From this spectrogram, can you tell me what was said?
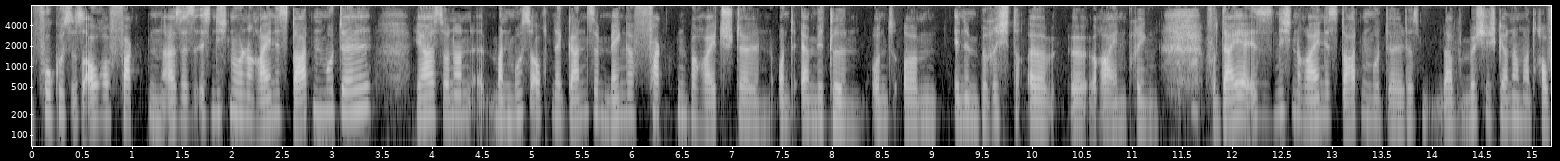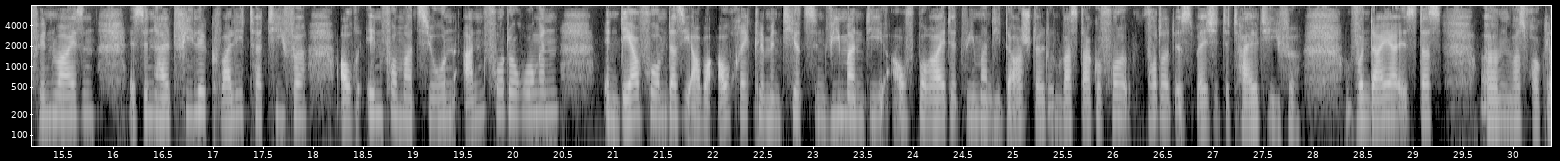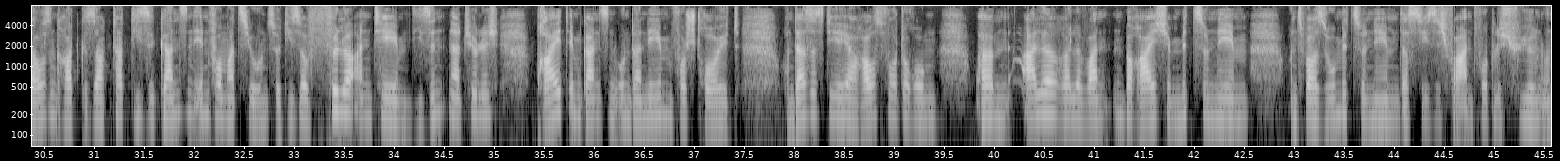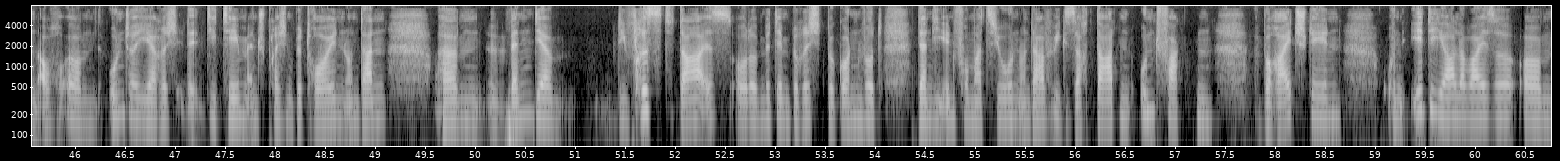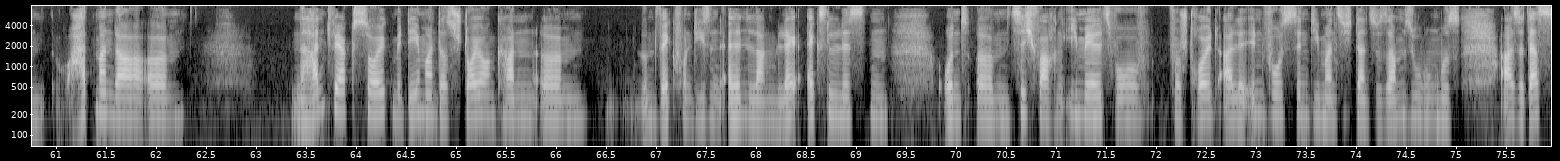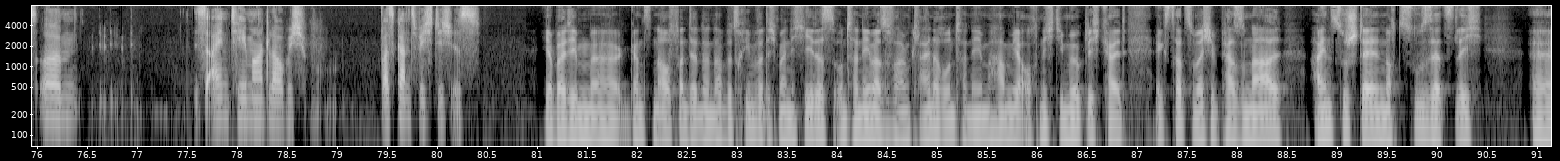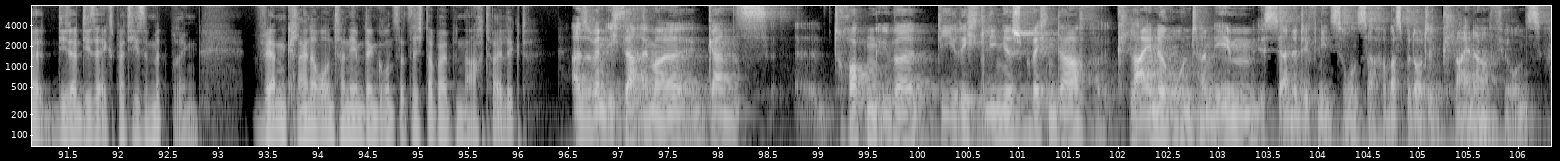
Fokus ist auch auf Fakten. Also es ist nicht nur ein reines Datenmodell, ja, sondern äh, man muss auch eine ganze Menge Fakten bereitstellen und ermitteln und ähm, in den Bericht äh, äh, reinbringen. Von daher ist es nicht ein reines Datenmodell. Das, da möchte ich gerne noch mal darauf hinweisen. Es sind halt viele qualitative auch Informationen, Anforderungen in der Form, dass sie aber auch reglementiert sind, wie man die aufbereitet, wie man die darstellt und was da gefordert ist, welche Detailtiefe. Und von daher ist das ähm, ähm, was Frau Klausen gerade gesagt hat, diese ganzen Informationen zu dieser Fülle an Themen, die sind natürlich breit im ganzen Unternehmen verstreut. Und das ist die Herausforderung, ähm, alle relevanten Bereiche mitzunehmen und zwar so mitzunehmen, dass sie sich verantwortlich fühlen und auch ähm, unterjährig die Themen entsprechend betreuen und dann, wenn der die Frist da ist oder mit dem Bericht begonnen wird, dann die Informationen und da, wie gesagt, Daten und Fakten bereitstehen. Und idealerweise ähm, hat man da ähm, ein Handwerkszeug, mit dem man das steuern kann. Ähm, und weg von diesen ellenlangen Excel-Listen und ähm, zigfachen E-Mails, wo verstreut alle Infos sind, die man sich dann zusammensuchen muss. Also das ähm, ist ein Thema, glaube ich, was ganz wichtig ist. Ja, bei dem äh, ganzen Aufwand, der dann da betrieben wird, ich meine, nicht jedes Unternehmen, also vor allem kleinere Unternehmen, haben ja auch nicht die Möglichkeit, extra zum Beispiel Personal einzustellen, noch zusätzlich, äh, die dann diese Expertise mitbringen. Werden kleinere Unternehmen denn grundsätzlich dabei benachteiligt? Also wenn ich da einmal ganz äh, trocken über die Richtlinie sprechen darf, kleinere Unternehmen ist ja eine Definitionssache. Was bedeutet kleiner für uns?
